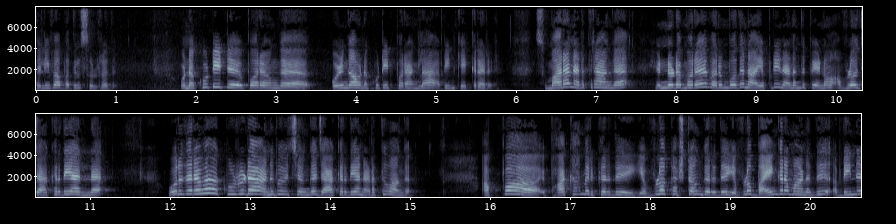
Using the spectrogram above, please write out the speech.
தெளிவாக பதில் சொல்கிறது உன்னை கூட்டிகிட்டு போகிறவங்க ஒழுங்காக உன்னை கூட்டிகிட்டு போகிறாங்களா அப்படின்னு கேட்குறாரு சுமாராக நடத்துகிறாங்க என்னோட முறை வரும்போது நான் எப்படி நடந்துப்பேனோ அவ்வளோ ஜாக்கிரதையாக இல்லை. ஒரு தடவை குருடாக அனுபவித்தவங்க ஜாக்கிரதையாக நடத்துவாங்க. அப்பா பார்க்காம இருக்கிறது எவ்வளோ கஷ்டங்கிறது எவ்வளோ பயங்கரமானது அப்படின்னு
